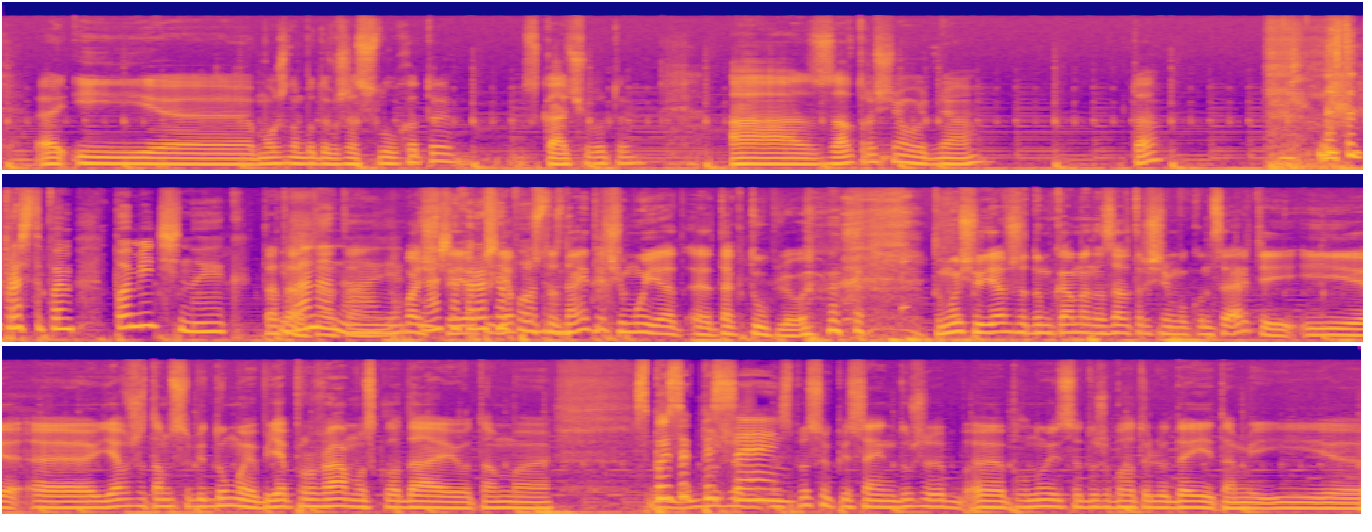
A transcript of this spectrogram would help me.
Е, і е, можна буде вже слухати, скачувати. А з завтрашнього дня. Так? У Нас тут просто пом- помічник Івана Наві, Ну, бачите, наша я, я просто знаєте, чому я е, так туплю? Тому що я вже думками на завтрашньому концерті, і е, я вже там собі думаю, я програму складаю там. Е, Список дуже, пісень. Список пісень. Дуже е, планується дуже багато людей там і, е,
